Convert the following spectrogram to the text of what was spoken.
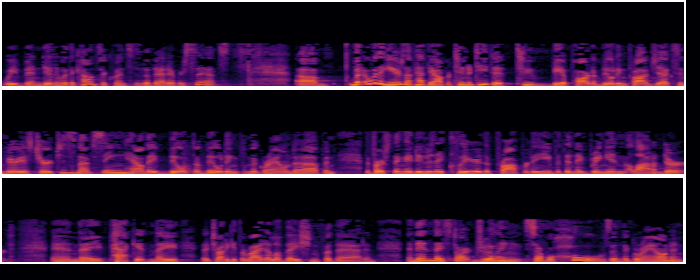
we've been dealing with the consequences of that ever since. Um, but over the years, I've had the opportunity to, to be a part of building projects in various churches, and I've seen how they built a building from the ground up. And the first thing they do is they clear the property, but then they bring in a lot of dirt and they pack it and they, they try to get the right elevation for that. And, and then they start drilling several holes in the ground. And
